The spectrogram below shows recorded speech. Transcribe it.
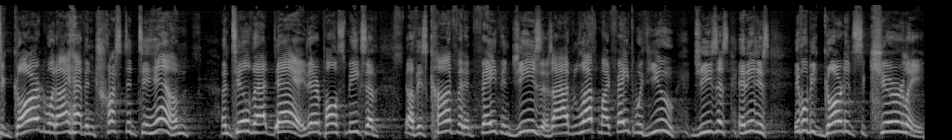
to guard what I have entrusted to him until that day. There, Paul speaks of, of his confident faith in Jesus. I've left my faith with you, Jesus, and it is it will be guarded securely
